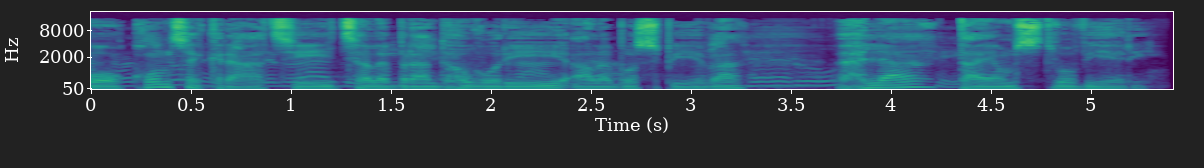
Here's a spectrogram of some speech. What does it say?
Po konsekrácii celebrant hovorí alebo spieva hľa tajomstvo viery.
